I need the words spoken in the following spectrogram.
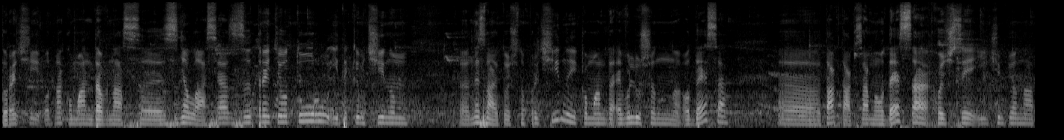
До речі, одна команда в нас е, знялася з третього туру і таким чином, е, не знаю точно причини, команда Evolution Одеса. Е, Так, так, саме Одеса, хоч це і чемпіонат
